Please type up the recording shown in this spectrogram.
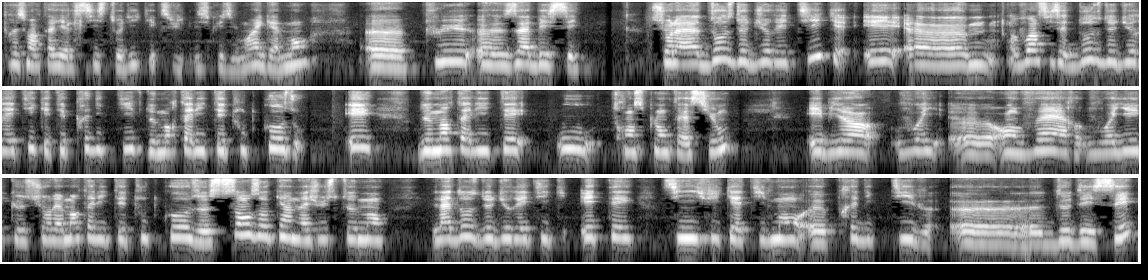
pression artérielle systolique, excusez-moi, également plus abaissée sur la dose de diurétique et euh, voir si cette dose de diurétique était prédictive de mortalité toute cause et de mortalité ou transplantation. Eh bien, euh, en vert, vous voyez que sur la mortalité toute cause, sans aucun ajustement, la dose de diurétique était significativement euh, prédictive de décès.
